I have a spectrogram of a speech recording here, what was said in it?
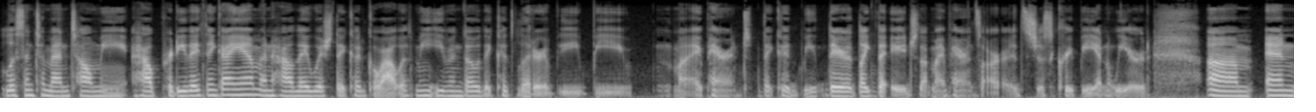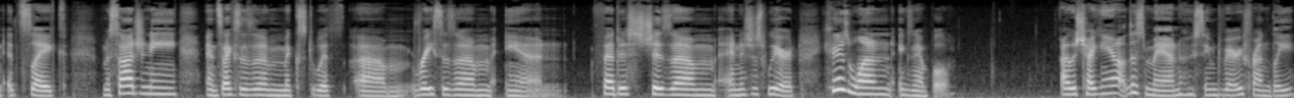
listen to men tell me how pretty they think I am and how they wish they could go out with me, even though they could literally be my parent. They could be, they're like the age that my parents are. It's just creepy and weird. Um, and it's like misogyny and sexism mixed with um, racism and fetishism, and it's just weird. Here's one example. I was checking out this man who seemed very friendly,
